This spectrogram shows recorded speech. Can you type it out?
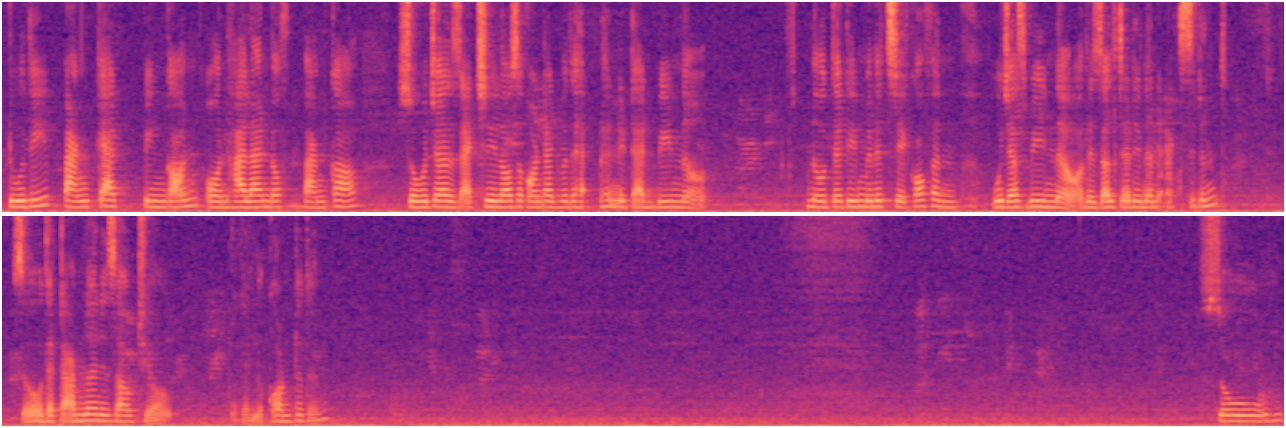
to the Pangkal Pinang on highland of Bangka so which has actually lost a contact with and it had been uh, no 13 minutes takeoff and which has been uh, resulted in an accident. So the timeline is out here you can look on to them. So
